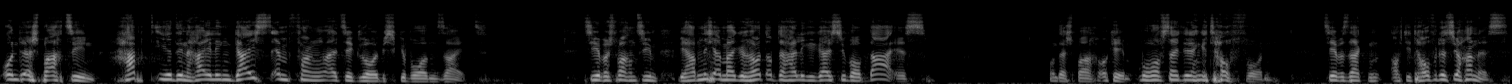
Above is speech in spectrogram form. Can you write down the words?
Und er sprach zu ihnen, habt ihr den Heiligen Geist empfangen, als ihr gläubig geworden seid? Sie aber sprachen zu ihm, wir haben nicht einmal gehört, ob der Heilige Geist überhaupt da ist. Und er sprach, okay, worauf seid ihr denn getauft worden? Sie aber sagten, auf die Taufe des Johannes.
